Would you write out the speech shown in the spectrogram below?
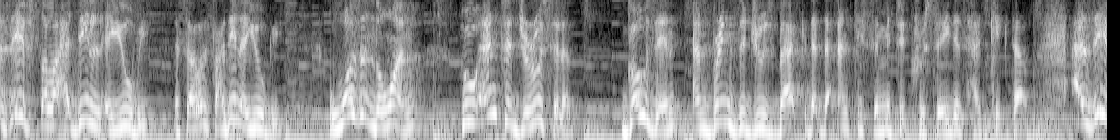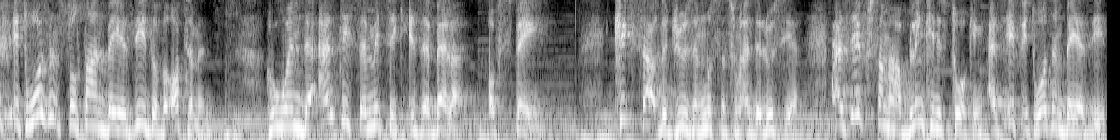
As if Salah ad-Din al-Ayyubi, Salah ad-Din al-Ayyubi wasn't the one who entered Jerusalem goes in and brings the Jews back that the anti-Semitic crusaders had kicked out. As if it wasn't Sultan Bayezid of the Ottomans who when the anti-Semitic Isabella of Spain kicks out the Jews and Muslims from Andalusia, as if somehow Blinken is talking, as if it wasn't Bayezid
